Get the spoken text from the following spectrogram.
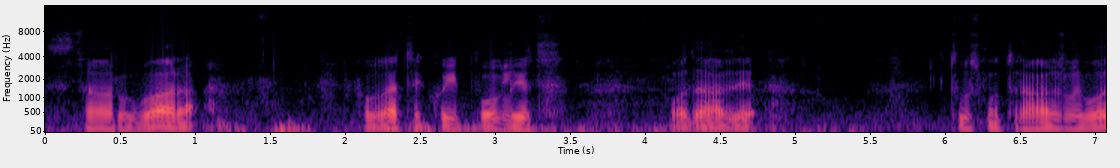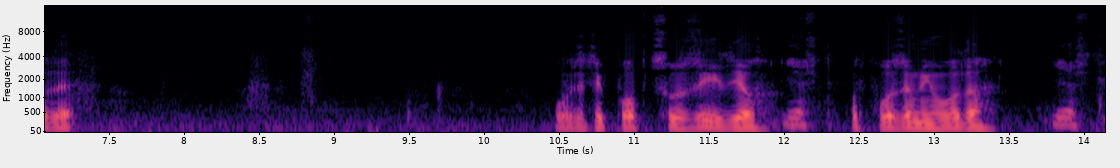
starog bara. Pogledajte koji pogled odavlje. Tu smo tražili vode. Ovdje ti popcu zid, jel, Jeste, od podzemnih voda. jeste,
